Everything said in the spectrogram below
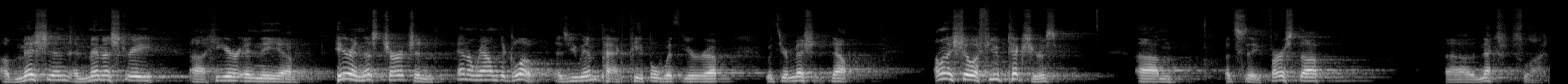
of mission and ministry uh, here in the uh, here in this church and, and around the globe as you impact people with your uh, with your mission. Now, I'm going to show a few pictures. Um, let's see. First off, uh, next slide.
